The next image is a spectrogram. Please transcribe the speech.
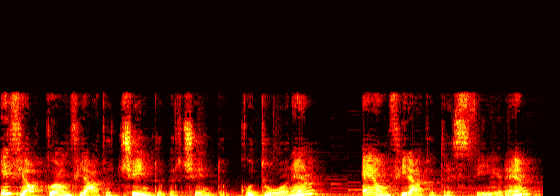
Il fiocco è un filato 100% cotone è un filato tre sfere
